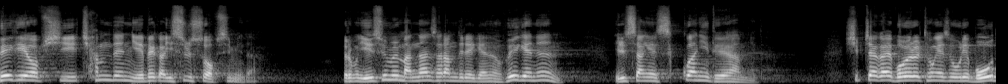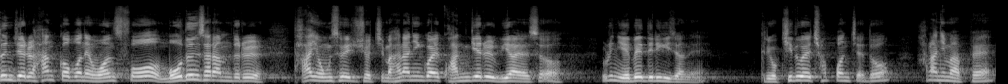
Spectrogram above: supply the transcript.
회개 없이 참된 예배가 있을 수 없습니다. 여러분, 예수님을 만난 사람들에게는 회개는 일상의 습관이 되어야 합니다. 십자가의 보혈을 통해서 우리 모든 죄를 한꺼번에 once for all 모든 사람들을 다 용서해 주셨지만 하나님과의 관계를 위하여서 우리는 예배 드리기 전에 그리고 기도의 첫 번째도 하나님 앞에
